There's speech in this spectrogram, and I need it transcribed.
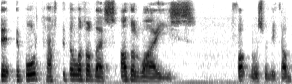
the the board have to deliver this, otherwise, fuck knows when they come.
